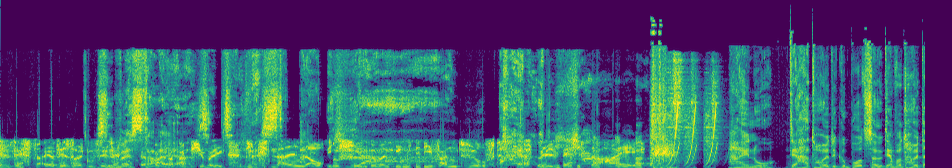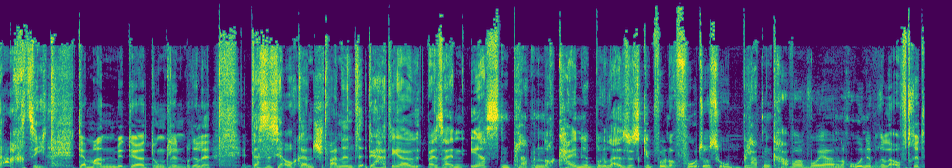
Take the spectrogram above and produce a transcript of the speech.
Silvestereier, wir sollten Silvestereier, Silvestereier. Hab ich überlegt. Die Silvester- knallen auch so schön, Ja. wenn man gegen sie die Wand wirft. Silvesterei. Heino, der hat heute Geburtstag, der wird heute 80. Der Mann mit der dunklen Brille. Das ist ja auch ganz spannend. Der hatte ja bei seinen ersten Platten noch keine Brille. Also es gibt wohl noch Fotos, so Plattencover, wo er noch ohne Brille auftritt.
